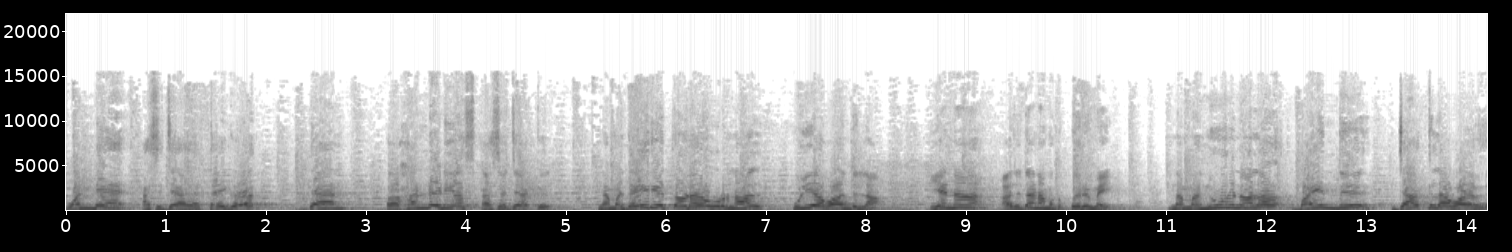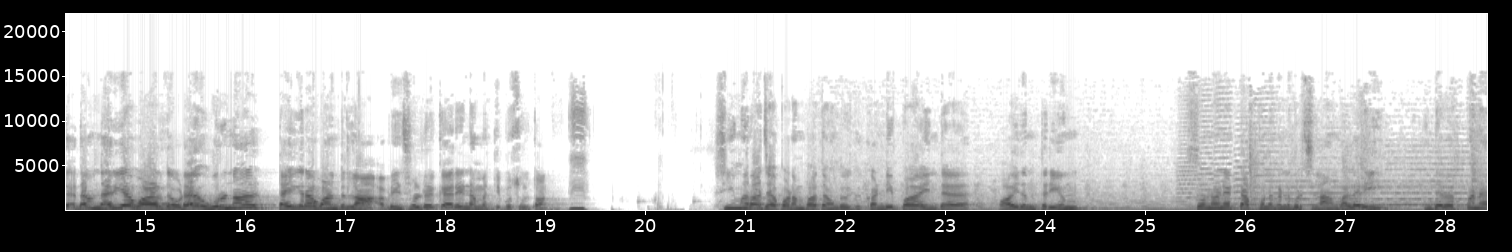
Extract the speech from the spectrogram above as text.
one day as a tiger than hundred years as a jackal நம்ம தைரியத்தோட ஒரு நாள் புலியா வாழ்ந்துடலாம். ஏன்னா அதுதான் நமக்கு பெருமை. நம்ம நூறு நாளாக பயந்து ஜாக்கெலாம் வாழறது அதாவது நிறைய வாழறத விட ஒரு நாள் டைகராக வாழ்ந்துடலாம் அப்படின்னு சொல்லியிருக்காரு நம்ம திப்பு சுல்தான். சீமராஜா படம் பார்த்தவங்களுக்கு கண்டிப்பாக இந்த ஆயுதம் தெரியும். சொன்னோன்னே டப்புன்னு கண்டுபிடிச்சலாம் வளரி இந்த வெப்பனை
